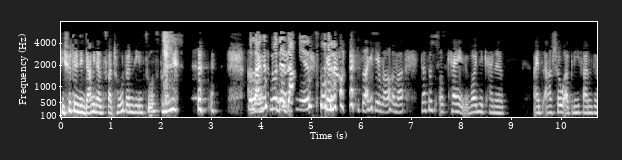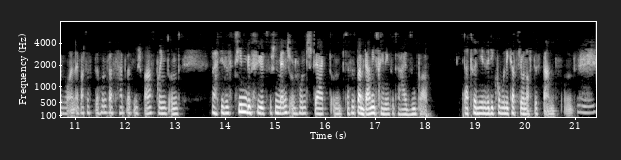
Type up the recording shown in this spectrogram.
Die schütteln den Dummy dann zwar tot, wenn sie ihn zu uns bringen. Solange es nur der Dummy ist. genau, das sage ich eben auch immer. Das ist okay. Wir wollen hier keine 1A-Show abliefern. Wir wollen einfach, dass der Hund was hat, was ihm Spaß bringt und was dieses Teamgefühl zwischen Mensch und Hund stärkt. Und das ist beim Dummy-Training total super. Da trainieren wir die Kommunikation auf Distanz und mhm.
